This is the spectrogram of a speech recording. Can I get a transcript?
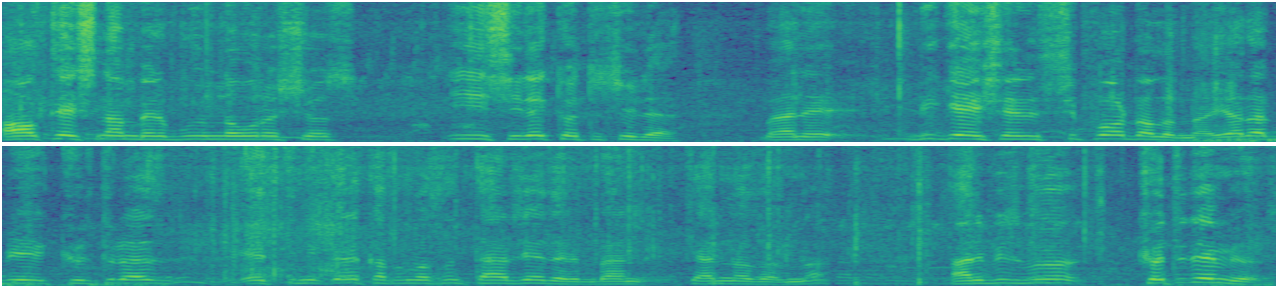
6 yaşından beri bununla uğraşıyoruz. İyisiyle kötüsüyle. Yani bir gençlerin spor dalında ya da bir kültürel etkinliklere katılmasını tercih ederim ben kendi nazarımda. Hani biz bunu kötü demiyoruz.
